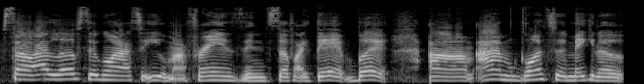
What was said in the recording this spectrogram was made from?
So I love still going out to eat with my friends and stuff like that. But um, I'm going to make it a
